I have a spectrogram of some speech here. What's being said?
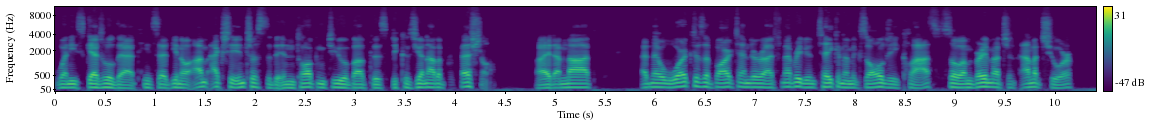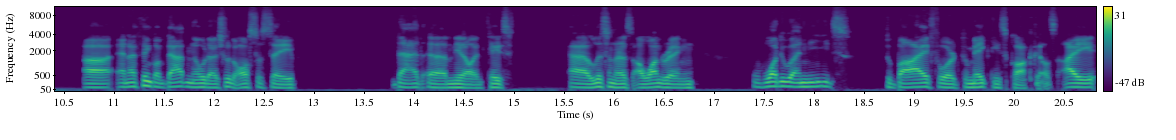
when he scheduled that, he said, You know, I'm actually interested in talking to you about this because you're not a professional, right? I'm not, I've never worked as a bartender. I've never even taken a mixology class. So I'm very much an amateur. Uh, and I think on that note, I should also say that, um, you know, in case uh, listeners are wondering, what do I need to buy for to make these cocktails? I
